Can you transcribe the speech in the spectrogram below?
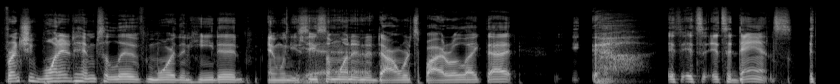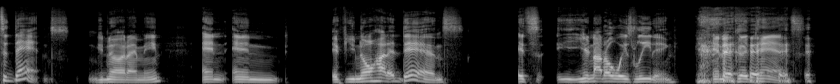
Frenchie wanted him to live more than he did. And when you see someone in a downward spiral like that, it's it's it's a dance. It's a dance. You know what I mean? And and if you know how to dance, it's you're not always leading in a good dance.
